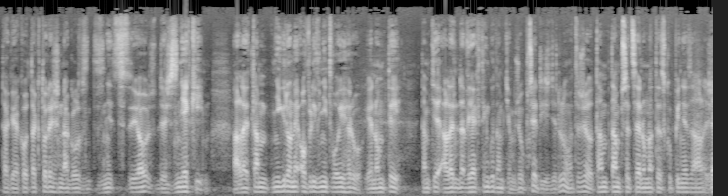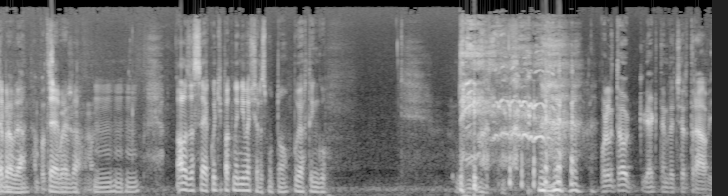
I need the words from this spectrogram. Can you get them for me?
tak jako, tak to jdeš na golf, s, s, jo, jdeš s někým, ale tam nikdo neovlivní tvoji hru, jenom ty. Tam tě, ale v jachtingu tam tě můžou předjíždět dlouho, protože jo, tam, tam přece jenom na té skupině záleží. To je pravda, Tam to je potřebuješ, pravda. no, no. Mm-hmm. Ale zase jako ti pak není večer smutno po jachtingu. Podle toho, jak ten večer tráví.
